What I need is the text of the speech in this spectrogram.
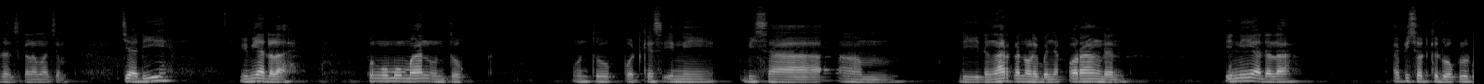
dan segala macam. Jadi ini adalah pengumuman untuk untuk podcast ini bisa um, didengarkan oleh banyak orang dan ini adalah episode ke-22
